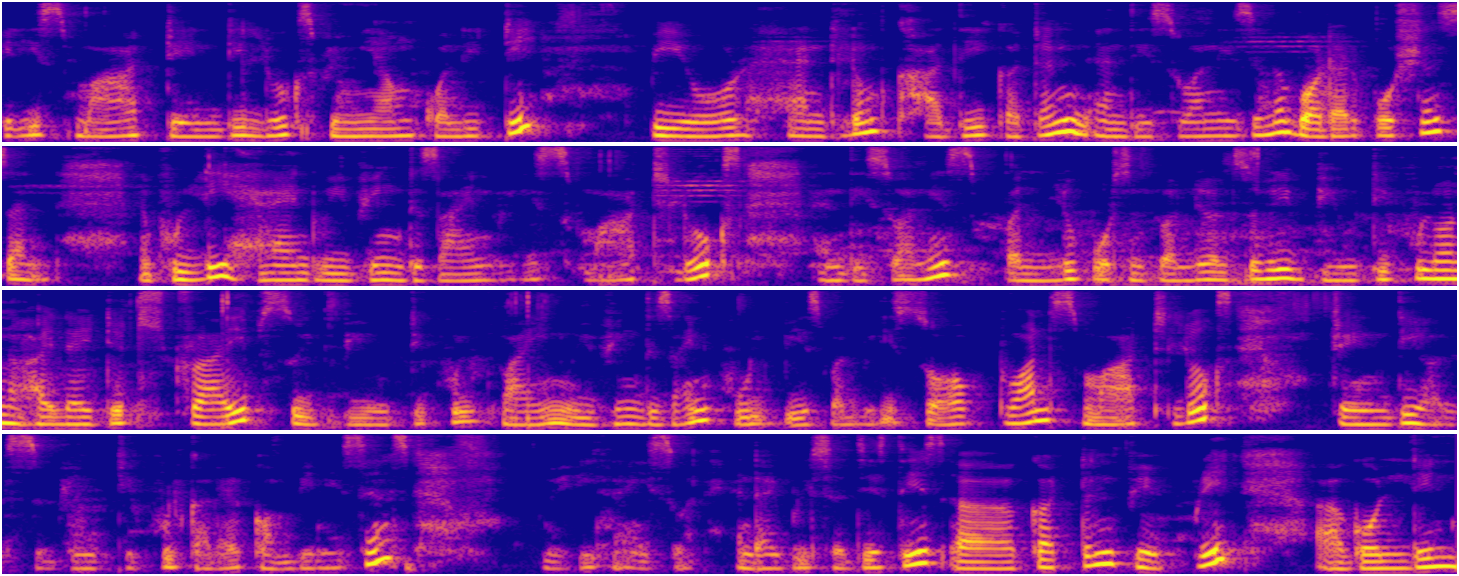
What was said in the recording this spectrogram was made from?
Very smart trendy looks premium quality pure handloom khadi cotton and this one is you know border portions and fully hand weaving design very smart looks. And this one is pallu portions pallu also very beautiful on highlighted stripes with beautiful fine weaving design full base but very soft one smart looks. Trendy also beautiful color combinations very nice one. And i will suggest this uh, cotton fabric uh, golden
